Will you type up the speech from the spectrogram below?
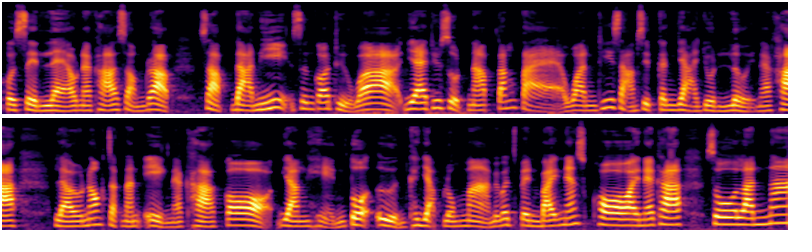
9%แล้วนะคะสำหรับสัปดาห์นี้ ซึ่งก็ถือว่าแย่ที่สุดนับตั้งแต่วันที่ 30 กันยายนเลยนะคะ แล้วนอกจากนั้นเองนะคะก็ยังเห็นตัวอื่นขยับลงมาไม่ว่าจะเป็น Binance Coin นะคะ Solana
